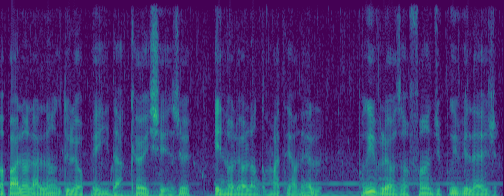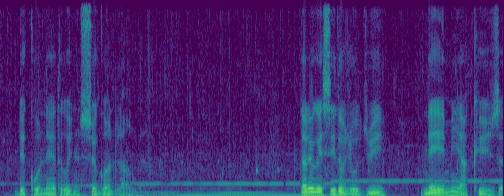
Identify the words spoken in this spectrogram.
en parlant la langue de leur pays d'accueil chez eux et non leur langue maternelle, privent leurs enfants du privilège de connaître une seconde langue. Dans le récit d'aujourd'hui, Néhémie accuse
